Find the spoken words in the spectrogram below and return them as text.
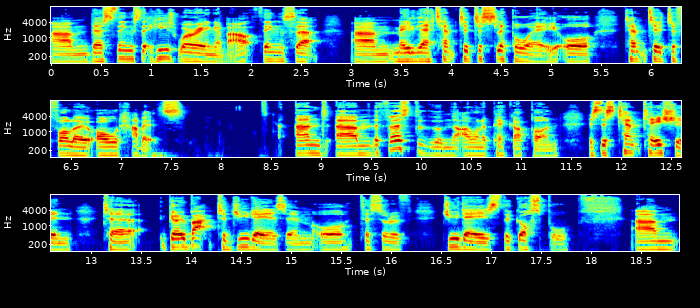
Um, there's things that he's worrying about, things that maybe they're tempted to slip away or tempted to follow old habits. And um, the first of them that I want to pick up on is this temptation to go back to Judaism or to sort of Judaize the gospel. Um,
